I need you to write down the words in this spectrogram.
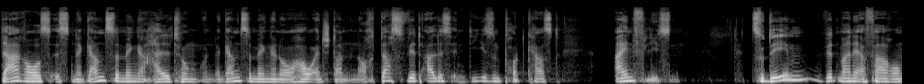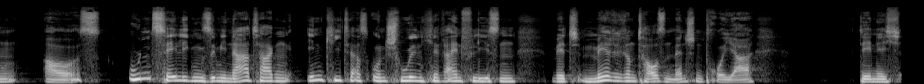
daraus ist eine ganze Menge Haltung und eine ganze Menge Know-how entstanden. Auch das wird alles in diesen Podcast einfließen. Zudem wird meine Erfahrung aus unzähligen Seminartagen in Kitas und Schulen hier reinfließen mit mehreren tausend Menschen pro Jahr, denen ich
